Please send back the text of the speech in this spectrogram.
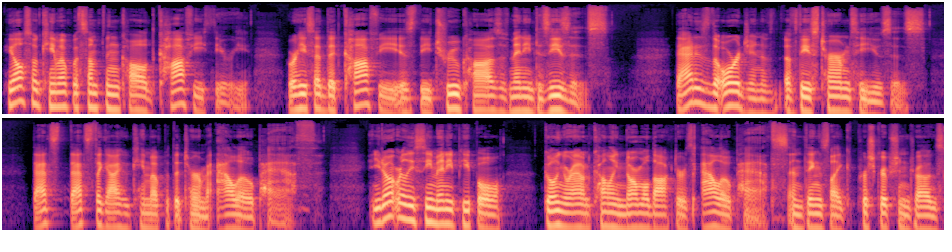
He also came up with something called coffee theory, where he said that coffee is the true cause of many diseases. That is the origin of, of these terms he uses. That's, that's the guy who came up with the term allopath. And you don't really see many people going around calling normal doctors allopaths and things like prescription drugs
